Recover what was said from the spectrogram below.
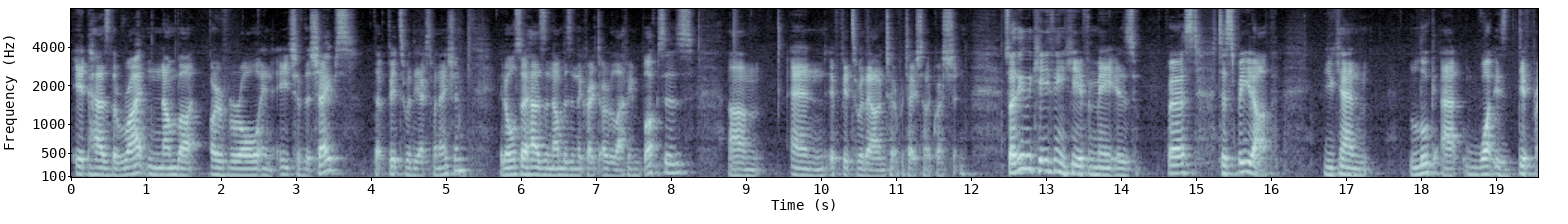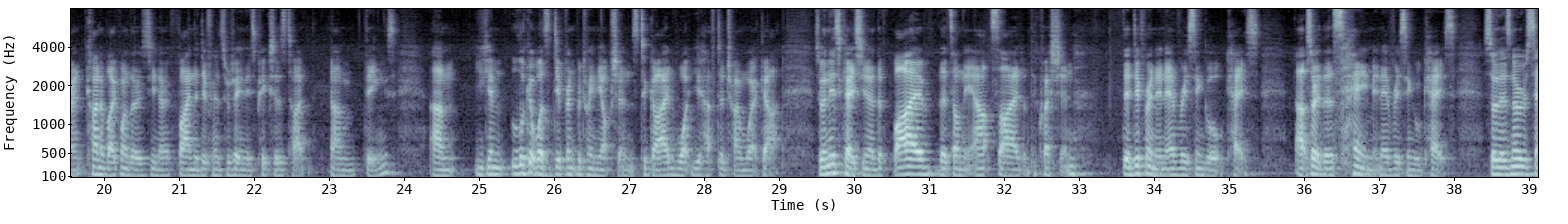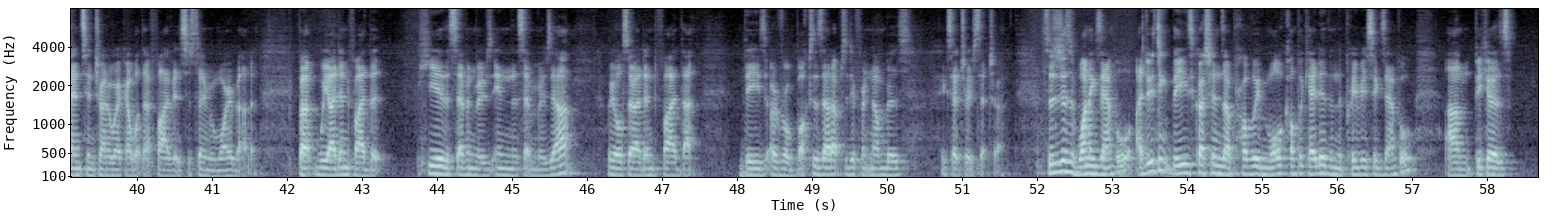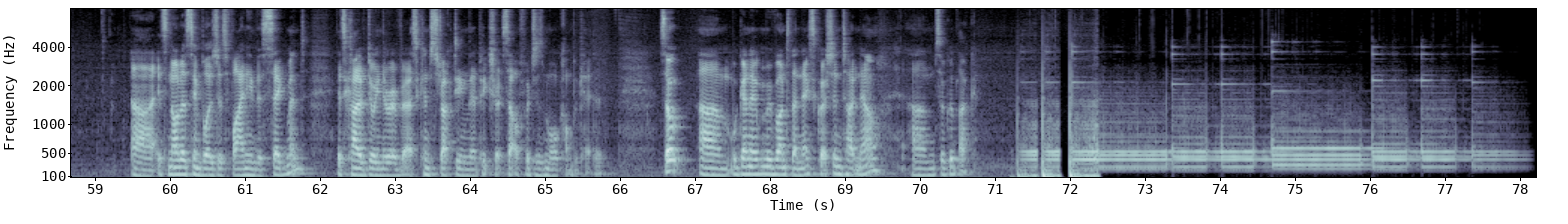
it has the right number overall in each of the shapes that fits with the explanation. It also has the numbers in the correct overlapping boxes um, and it fits with our interpretation of the question. So I think the key thing here for me is first to speed up, you can look at what is different, kind of like one of those, you know, find the difference between these pictures type um, things. Um, you can look at what's different between the options to guide what you have to try and work out. So in this case, you know, the five that's on the outside of the question, they're different in every single case. Uh, sorry, they're the same in every single case. So there's no sense in trying to work out what that five is, just don't even worry about it. But we identified that here the seven moves in, the seven moves out. We also identified that these overall boxes add up to different numbers etc., etc. So this is just one example. I do think these questions are probably more complicated than the previous example um, because uh, it's not as simple as just finding the segment. It's kind of doing the reverse, constructing the picture itself, which is more complicated. So um, we're going to move on to the next question type now. Um, so good luck.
